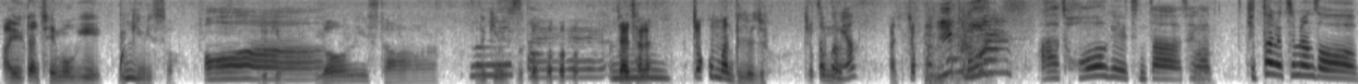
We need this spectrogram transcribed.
아 일단 제목이 느낌 있어. 어. 느낌. 론리스타. 느낌 있어. 자, 잠깐. 음, 조금만 들려줘. 조금만. 조금이요? 아니 조금. 아 저기 진짜 제가 어. 기타를 치면서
